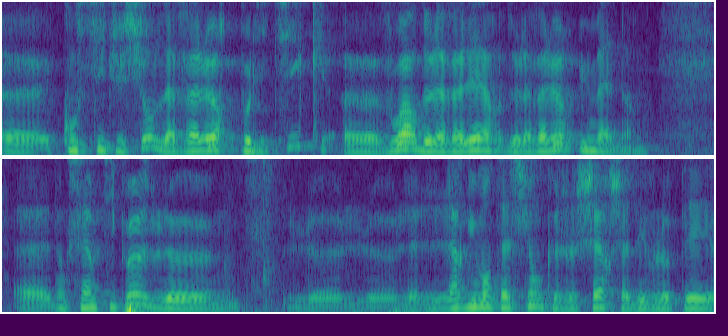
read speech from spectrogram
euh, constitution de la valeur politique, voire de la valeur, de la valeur humaine. donc c'est un petit peu l'argumentation que je cherche à développer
